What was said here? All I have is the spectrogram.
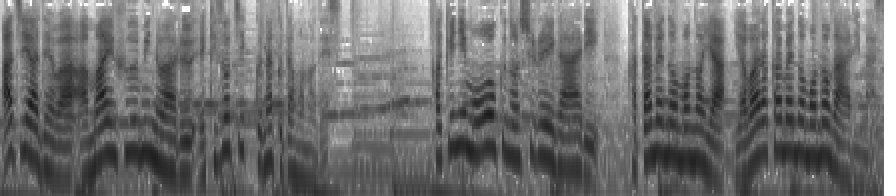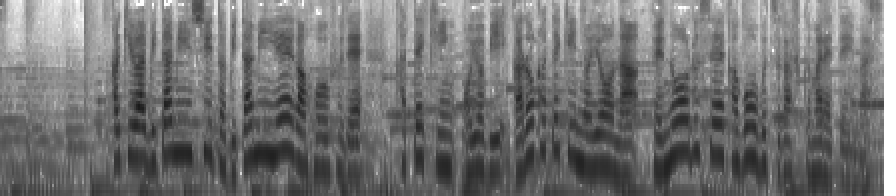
アジアでは甘い風味のあるエキゾチックな果物です。柿にも多くの種類があり、固めのものや柔らかめのものがあります。柿はビタミン C とビタミン A が豊富でカテキンおよびガロカテキンのようなフェノール性化合物が含まれています。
